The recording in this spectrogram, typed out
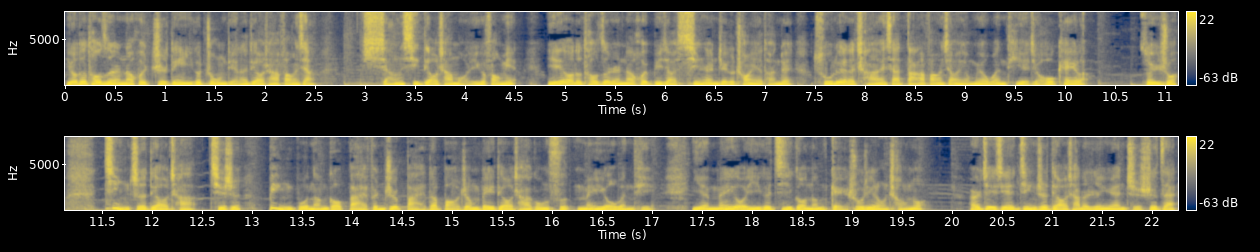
有的投资人呢会指定一个重点的调查方向，详细调查某一个方面；也有的投资人呢会比较信任这个创业团队，粗略的查一下大方向有没有问题也就 OK 了。所以说，尽职调查其实并不能够百分之百的保证被调查公司没有问题，也没有一个机构能给出这种承诺。而这些尽职调查的人员只是在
